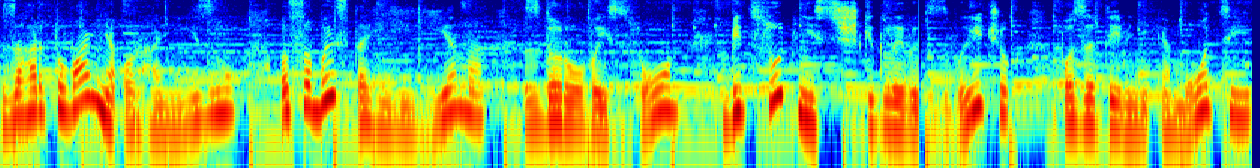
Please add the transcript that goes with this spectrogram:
загартування організму, особиста гігієна, здоровий сон, відсутність шкідливих звичок, позитивні емоції,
